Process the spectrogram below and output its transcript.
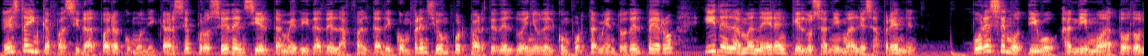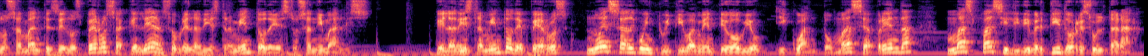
Esta incapacidad para comunicarse procede en cierta medida de la falta de comprensión por parte del dueño del comportamiento del perro y de la manera en que los animales aprenden. Por ese motivo animo a todos los amantes de los perros a que lean sobre el adiestramiento de estos animales. El adiestramiento de perros no es algo intuitivamente obvio y cuanto más se aprenda, más fácil y divertido resultará.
